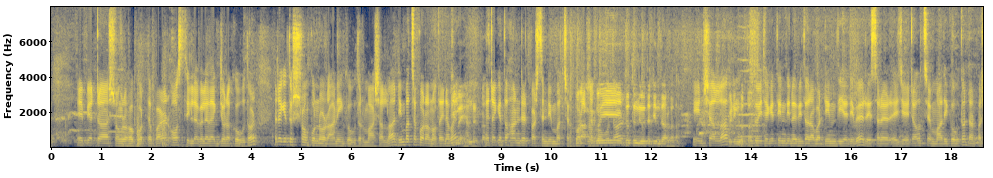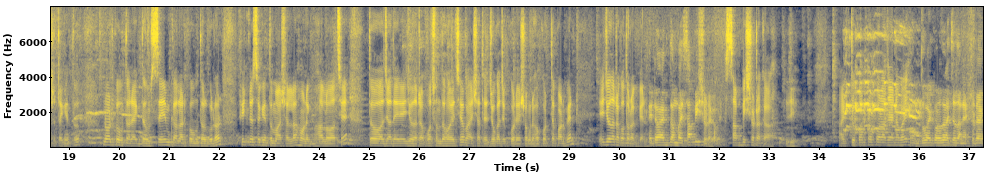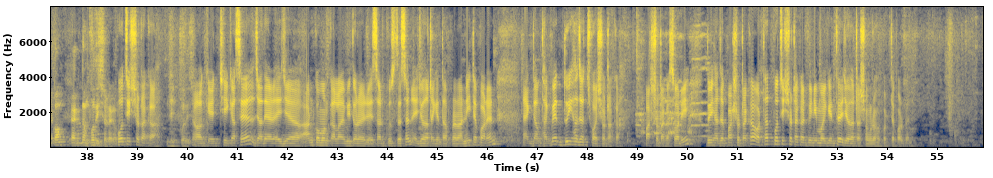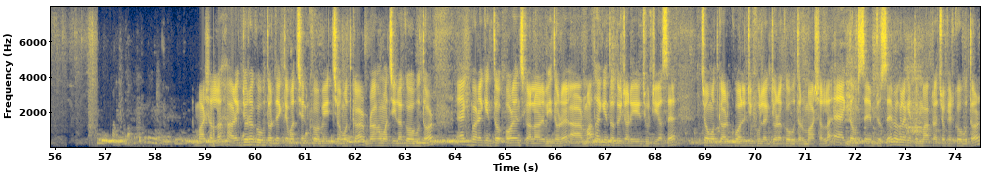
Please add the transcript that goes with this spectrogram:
এই পেয়ারটা সংগ্রহ করতে পারেন। অস্থির লেভেলের এক জোড়া কবুতর। এটা কিন্তু সম্পূর্ণ রানিং কবুতর মার্শাল্লাহ ডিম বাচ্চা করানো তাই না ভাই? জি ভাই, 100% এটা কিন্তু হান্ড্রেড পার্সেন্ট ডিম বাচ্চা করানো আশা করি কবুতর। দু তিন দিনের ডিম দেওয়ার কথা। ইনশাল্লাহ। দুই থেকে তিন দিনের ভিতর আবার ডিম দিয়ে দিবে। রেসারের এই যে এটা হচ্ছে মাদি কবুতর ডান পাশেটা কিন্তু নট কবুতর একদম সেম কালার কবুতরগুলোর। ফিটনেসও কিন্তু মার্শাল্লাহ অনেক ভালো আছে। তো যাদের এই জোড়াটা পছন্দ হয়েছে ভাইয়ের সাথে যোগাযোগ করে সংগ্রহ করতে পারবেন। এই জোড়াটা কত রাখবেন? এটা একদম ভাই ছাব্বিশশো টাকা ভাই। ছাব্বিশশো টাকা? জি। আর একটু কম টম করা যায় না ভাই? কম তো ভাই করা যাচ্ছে জান একশো টাকা কম একদম পঁচিশশো টাকা। পঁচিশশো টাকা। ওকে ঠিক আছে। যাদের এই যে আনকমন কালারের ভিতরে রেসার খুঁজতেছেন এই জোড়াটা কিন্তু আপনারা নিতে পারেন। একদম থাকবে দুই হাজার ছয়শো টাকা পাঁচশো টাকা সরি দুই হাজার পাঁচশো টাকা অর্থাৎ পঁচিশশো টাকার বিনিময়ে কিন্তু এই জোড়াটা সংগ্রহ করতে পারবেন। মাশাল্লাহ আরেক জোড়া কবুতর দেখতে পাচ্ছেন খুবই চমৎকার ব্রাহ্মা চিলা কবুতর। একবারে কিন্তু অরেঞ্জ কালারের ভিতরে আর মাথায় কিন্তু দুইটারই ঝুটি আছে। চমৎকার কোয়ালিটি ফুল এক জোড়া কবুতর মাশাল্লাহ একদম সেম টু সেম এগুলো কিন্তু মাকড়া চোখের কবুতর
